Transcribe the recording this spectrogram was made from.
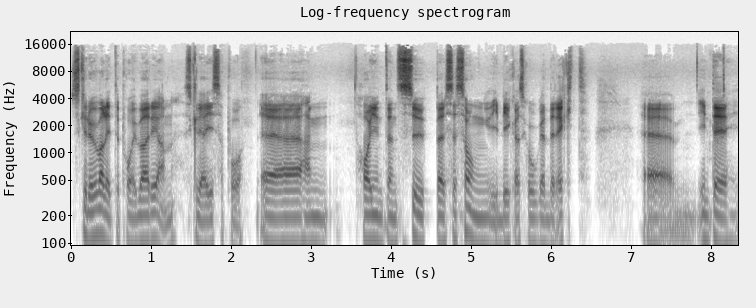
skruva lite på i början skulle jag gissa på. Eh, han har ju inte en supersäsong i BIK Skoga direkt. Eh, inte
